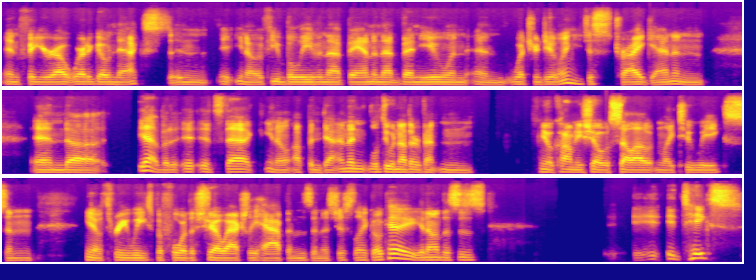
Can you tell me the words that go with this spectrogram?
and figure out where to go next. And it, you know, if you believe in that band and that venue and and what you're doing, you just try again and and uh, yeah, but it, it's that you know up and down. And then we'll do another event and you know, comedy show sell out in like two weeks and you know three weeks before the show actually happens, and it's just like okay, you know, this is it, it takes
